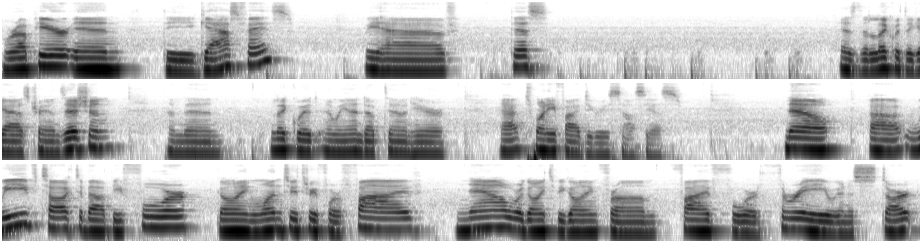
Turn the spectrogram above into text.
We're up here in the gas phase we have this is the liquid to gas transition and then liquid and we end up down here at 25 degrees Celsius. Now uh, we've talked about before going 1, 2, 3, 4, 5. Now we're going to be going from 5, 4, 3. We're going to start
